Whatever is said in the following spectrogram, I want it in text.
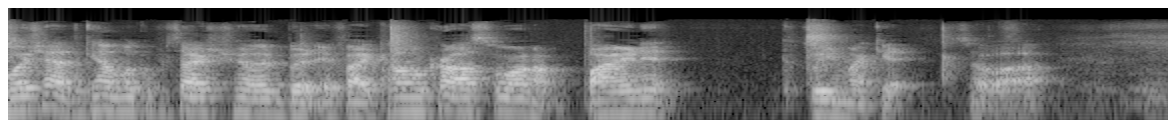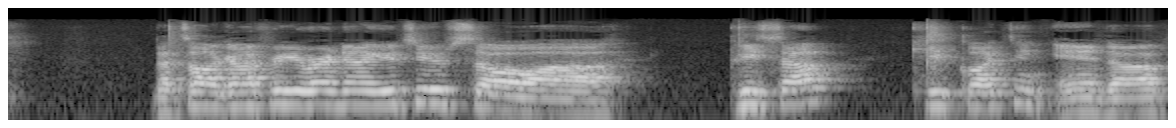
Wish I had the chemical protection hood, but if I come across one, I'm buying it, completing my kit. So uh, that's all I got for you right now, YouTube. So uh, peace out keep collecting, and uh,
